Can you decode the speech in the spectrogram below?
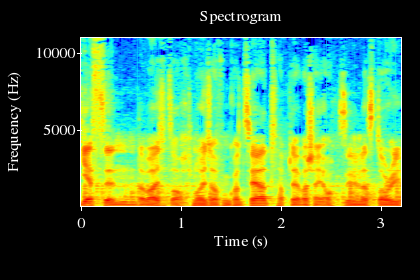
Jessen. Da war ich jetzt auch neulich auf dem Konzert. Habt ihr wahrscheinlich auch gesehen in der Story.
